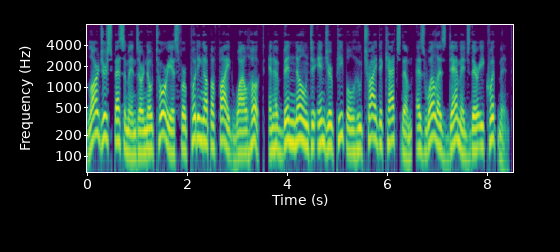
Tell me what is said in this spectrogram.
Larger specimens are notorious for putting up a fight while hooked, and have been known to injure people who try to catch them, as well as damage their equipment.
